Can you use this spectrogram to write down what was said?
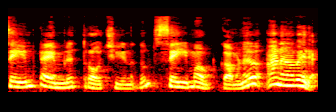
സെയിം ടൈമിൽ ത്രോ ചെയ്യണതും സെയിം ഔട്ട്കമാണ് ആണ് വരിക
